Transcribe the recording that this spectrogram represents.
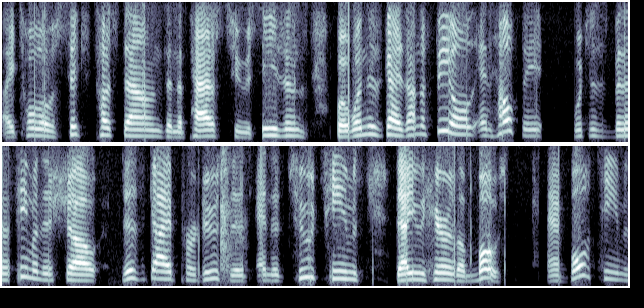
a total of six touchdowns in the past two seasons. But when this guy's on the field and healthy, which has been a theme of this show, this guy produces. And the two teams that you hear the most, and both teams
